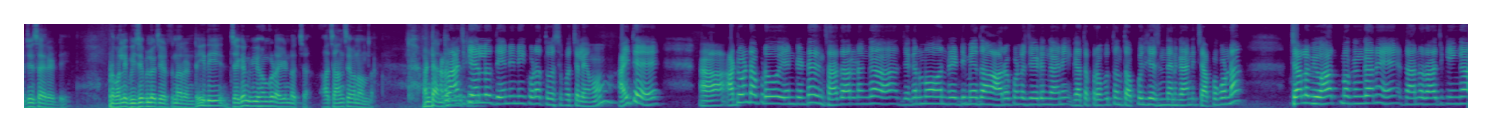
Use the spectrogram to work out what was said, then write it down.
విజయసాయి రెడ్డి ఇప్పుడు మళ్ళీ బీజేపీలో చేరుతున్నారంటే ఇది జగన్ వ్యూహం కూడా అయి ఉండొచ్చా ఆ ఛాన్స్ ఏమైనా ఉందా? అంటే రాజకీయాల్లో దేనిని కూడా తోసిపుచ్చలేము. అయితే అటువంటి అప్పుడు ఏంటంటే సాధారణంగా జగన్మోహన్ రెడ్డి మీద ఆరోపణలు చేయడం కానీ గత ప్రభుత్వం తప్పులు చేసిందని కానీ చెప్పకుండా చాలా వ్యూహాత్మకంగానే తాను రాజకీయంగా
